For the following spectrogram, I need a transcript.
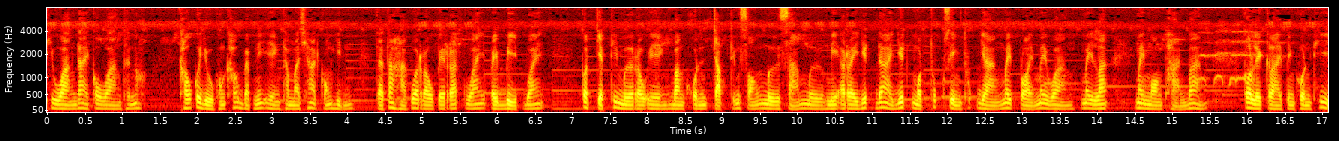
ที่วางได้ก็วางเถอะเนาะเขาก็อยู่ของเขาแบบนี้เองธรรมชาติของหิน แต่ถ้าหากว่าเราไปรัดไว้ไปบีบไว้ ก็เจ็บที่มือเราเอง บางคนจับถึงสองมือสามมือ มีอะไรยึดได้ยึดหมดทุกสิ่งทุกอย่างไม่ปล่อยไม่วาง ไม่ละ ไม่มองผ่านบ้าง ก็เลยกลายเป็นคนที่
